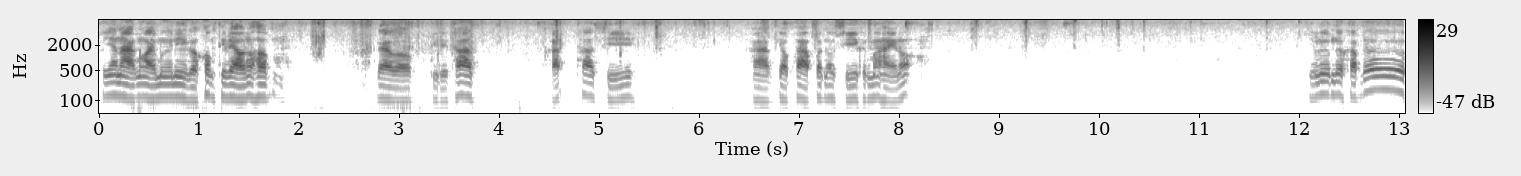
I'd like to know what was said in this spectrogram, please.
พญานาคน้อยมือนี่ก็คงที่แล้วนะครับ แล้วก็ติดท่าขัดท่าสีหากเจ้าภาพเพิ่นเอาสีขึ้นมาให้เนาะอย่าลืมนะครับเด้อ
